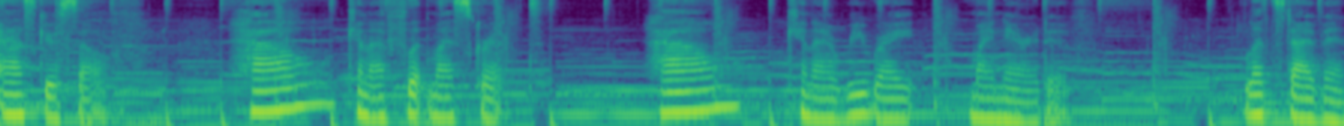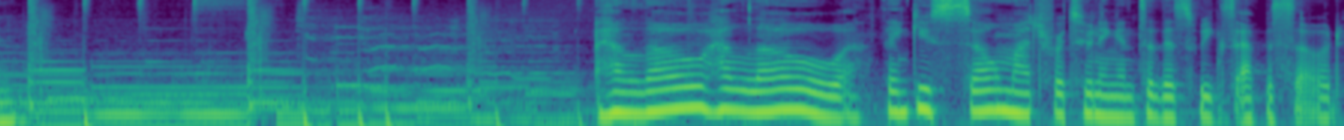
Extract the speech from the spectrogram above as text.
ask yourself how can I flip my script? How can I rewrite my narrative? Let's dive in. Hello, hello. Thank you so much for tuning into this week's episode.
